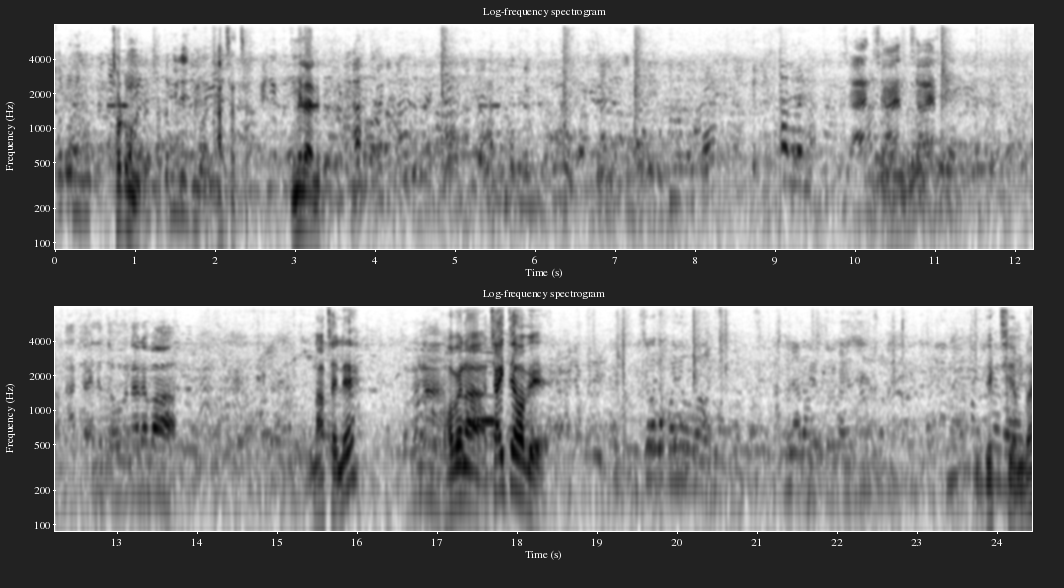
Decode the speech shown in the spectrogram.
ছোট নিব। ছোট নেবেন ছোট মিলে নিব। আচ্ছা আচ্ছা। মিলাই নেবেন চান চান চান। না চাইলে তো হবে না রে বা না চাইলে হবে না চাইতে হবে। দেখছি আমরা।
